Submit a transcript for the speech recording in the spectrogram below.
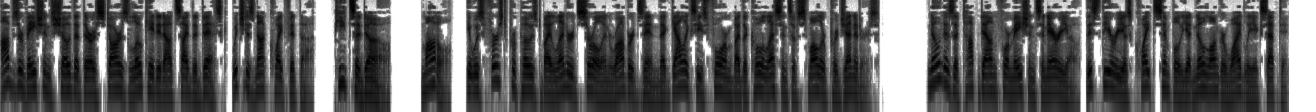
Observations show that there are stars located outside the disk, which does not quite fit the pizza dough model. It was first proposed by Leonard Searle and Robert Zinn that galaxies form by the coalescence of smaller progenitors. Known as a top-down formation scenario, this theory is quite simple yet no longer widely accepted.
